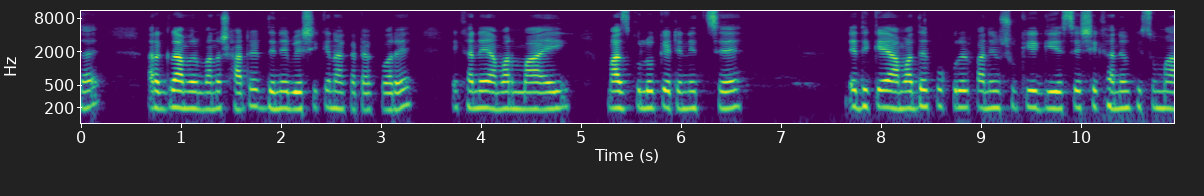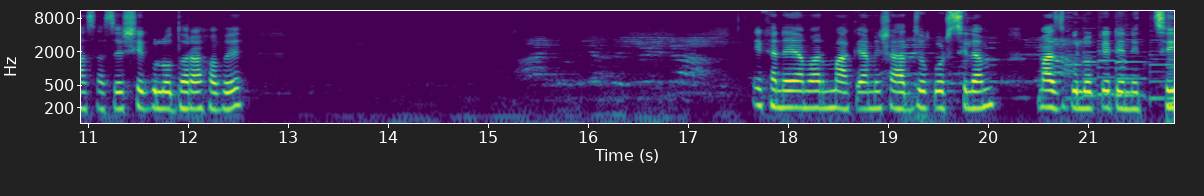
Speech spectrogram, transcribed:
যায়। আর গ্রামের মানুষ হাটের দিনে বেশি কেনাকাটা করে। এখানে আমার মা এই মাছগুলো কেটে নিচ্ছে। এদিকে আমাদের পুকুরের পানিও শুকিয়ে গিয়েছে, সেখানেও কিছু মাছ আছে, সেগুলো ধরা হবে। এখানে আমার মাকে আমি সাহায্য করছিলাম, মাছগুলো কেটে নিচ্ছি।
